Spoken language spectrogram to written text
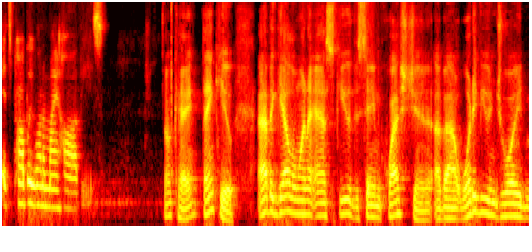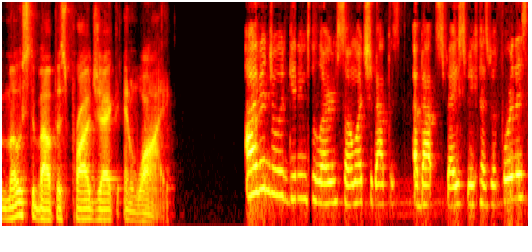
it's probably one of my hobbies. Okay, thank you. Abigail, I want to ask you the same question about what have you enjoyed most about this project and why? I've enjoyed getting to learn so much about this about space because before this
